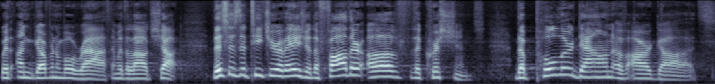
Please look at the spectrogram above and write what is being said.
with ungovernable wrath and with a loud shout This is the teacher of Asia, the father of the Christians, the puller down of our gods.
